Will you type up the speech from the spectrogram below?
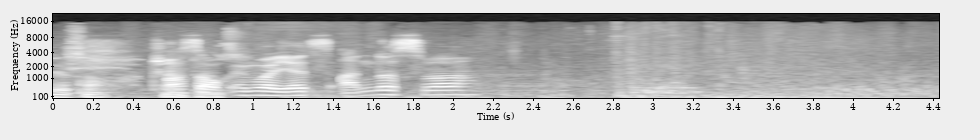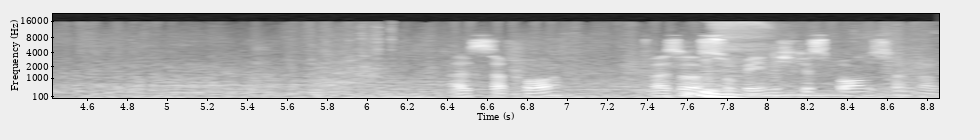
Ja, jetzt noch. Was auch immer jetzt anders war. Als davor. Weißt du, dass so wenig gespawnt sind, aber.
